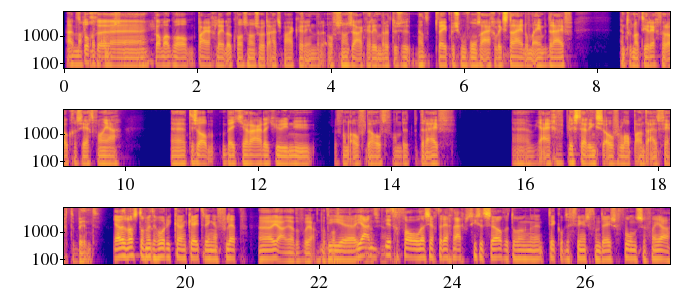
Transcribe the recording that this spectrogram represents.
het toch uh, kwam ook wel een paar jaar geleden ook wel zo'n soort uitspraak herinneren, of zo'n zaak herinneren tussen dat twee pensioenfondsen eigenlijk strijden om één bedrijf. En toen had die rechter ook gezegd van ja, uh, het is al een beetje raar dat jullie nu van over de hoofd van dit bedrijf uh, je eigen verplichtstellingsoverlap aan het uitvechten bent. Ja, dat was toch met horeca en catering en flap. Uh, ja, ja, dat, ja, dat Die, was uh, ja, in dit geval zegt de rechter eigenlijk precies hetzelfde. Toch een tik op de vingers van deze fondsen. Van ja,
